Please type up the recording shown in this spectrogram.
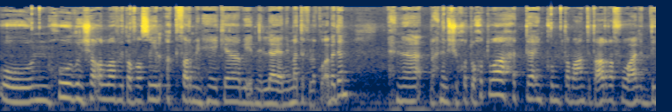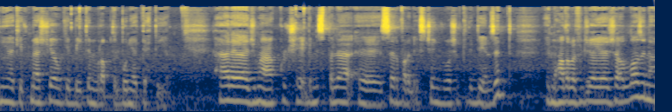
ونخوض إن شاء الله في تفاصيل أكثر من هيك بإذن الله يعني ما تقلقوا ابدا. إحنا راح نمشي خطوة خطوة حتى إنكم طبعا تتعرفوا على الدنيا كيف ماشية وكيف بيتم ربط البنية التحتية. هذا يا جماعة كل شيء بالنسبة ل server ال Exchange وشبكة ال DMZ المحاضرة الجاية إن شاء الله زي ما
